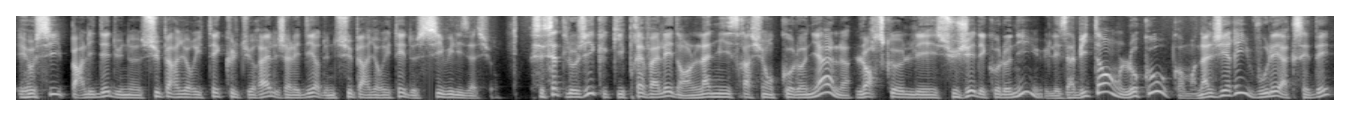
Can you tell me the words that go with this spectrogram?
et aussi par l'idée d'une supériorité culturelle, j'allais dire d'une supériorité de civilisation. C'est cette logique qui prévalait dans l'administration coloniale lorsque les sujets des colonies, les habitants locaux, comme en Algérie, voulaient accéder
